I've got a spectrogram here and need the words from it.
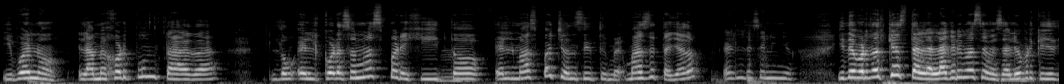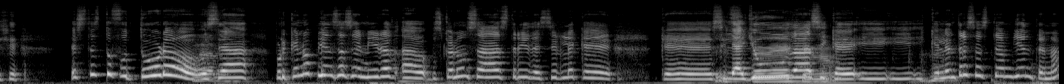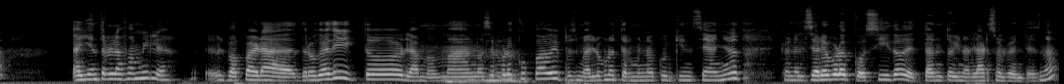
Y bueno, la mejor puntada, lo- el corazón más parejito, el más pachoncito y me- más detallado, era el de ese niño. Y de verdad que hasta la lágrima se me salió porque yo dije, este es tu futuro. O sea, ¿por qué no piensas en ir a, a buscar un sastre y decirle que, que si le ayudas deje, y que, y, y- y que le entres a este ambiente, ¿no? Ahí entró la familia. El papá era drogadicto, la mamá no se Ujú. preocupaba y pues mi alumno terminó con 15 años con el cerebro cocido de tanto inhalar solventes, ¿no?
